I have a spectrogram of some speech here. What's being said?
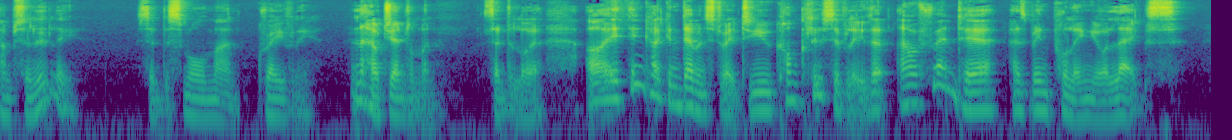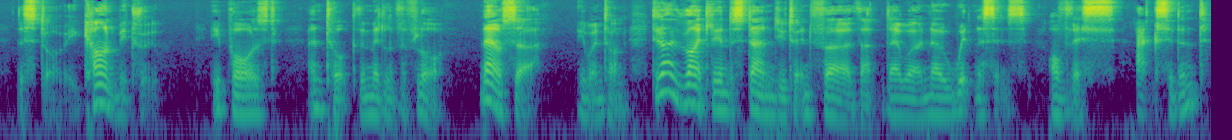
Absolutely, said the small man gravely. Now, gentlemen, said the lawyer, I think I can demonstrate to you conclusively that our friend here has been pulling your legs. The story can't be true. He paused and took the middle of the floor. Now, sir, he went on, did I rightly understand you to infer that there were no witnesses of this accident?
